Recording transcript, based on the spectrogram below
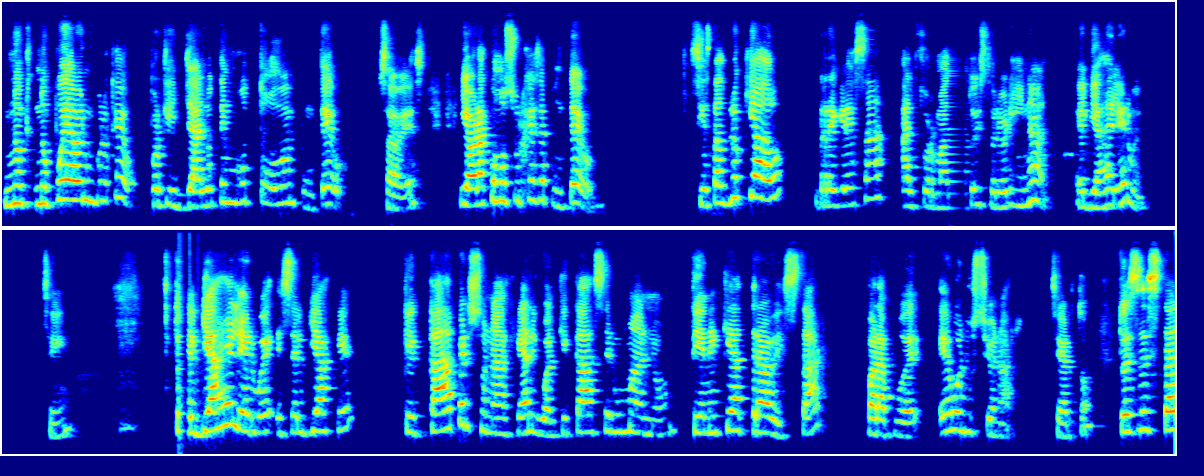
no, no puede haber un bloqueo, porque ya lo tengo todo en punteo, ¿sabes? Y ahora, ¿cómo surge ese punteo? Si estás bloqueado, regresa al formato de historia original, el viaje del héroe. ¿sí? el viaje del héroe es el viaje que cada personaje, al igual que cada ser humano, tiene que atravesar para poder evolucionar, ¿cierto? Entonces está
